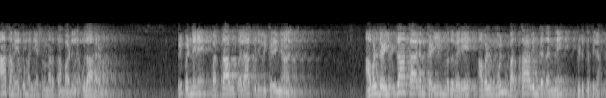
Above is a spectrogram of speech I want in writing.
ആ സമയത്തും അന്വേഷണം നടത്താൻ പാടില്ല. ഉദാഹരണം. ഒരു പെണ്ണിനെ ഭർത്താവ് തൊലാക്ക് ചൊല്ലിക്കഴിഞ്ഞാൽ അവളുടെ ഇദ്ദാകാലം കഴിയുന്നത് വരെ അവൾ മുൻ ഭർത്താവിന്റെ തന്നെ പിടുത്തത്തിലാണ്.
